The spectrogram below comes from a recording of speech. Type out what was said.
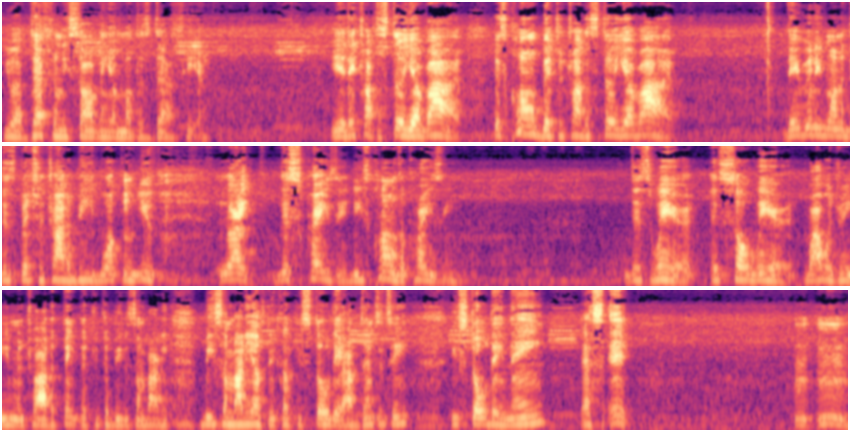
You are definitely solving your mother's death here. Yeah, they tried to steal your vibe. This clone bitch tried to steal your vibe. They really wanted this bitch to try to be walking you. Like, this crazy. These clones are crazy. This weird. It's so weird. Why would you even try to think that you could be somebody, be somebody else because you stole their identity? You stole their name? That's it. Mm-mm.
